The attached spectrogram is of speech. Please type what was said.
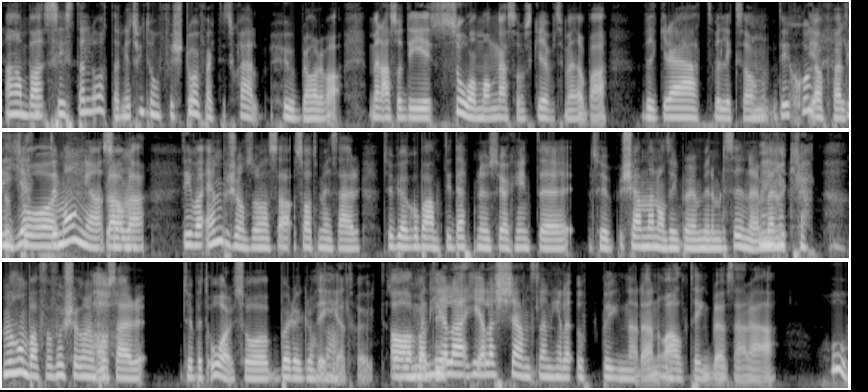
Och han bara, sista låten, jag tror inte hon förstår faktiskt själv hur bra det var. Men alltså det är så många som skriver till mig och bara, vi grät, vi liksom, Mm, det är sjukt. jag fällt Det är tår. jättemånga bla, som, bla. det var en person som sa, sa till mig så här, typ jag går på antidepp nu så jag kan inte typ känna någonting på mina mediciner. Men Men, men hon bara för första gången på så här, typ ett år så började jag gråta. Det är helt sjukt. Så Ja bara, men det- hela, hela känslan, hela uppbyggnaden och allting blev så här. Uh,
